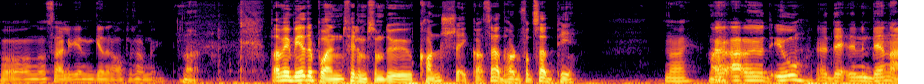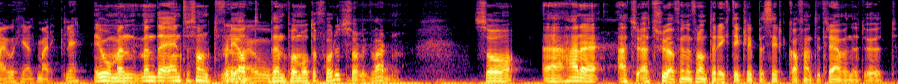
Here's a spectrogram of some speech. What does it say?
på noe særlig en generalforsamling. Nei. Da er vi videre på en film som du kanskje ikke har sett. Har du fått sett Pi? Nei. Nei. Uh, uh, jo, det, men den er jo helt merkelig. Jo, men, men det er interessant fordi Den er at den på en måte forutså litt verden. Så uh, her er jeg, tror- jeg tror jeg har funnet fram til riktig klippet ca. 53 minutter ut.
